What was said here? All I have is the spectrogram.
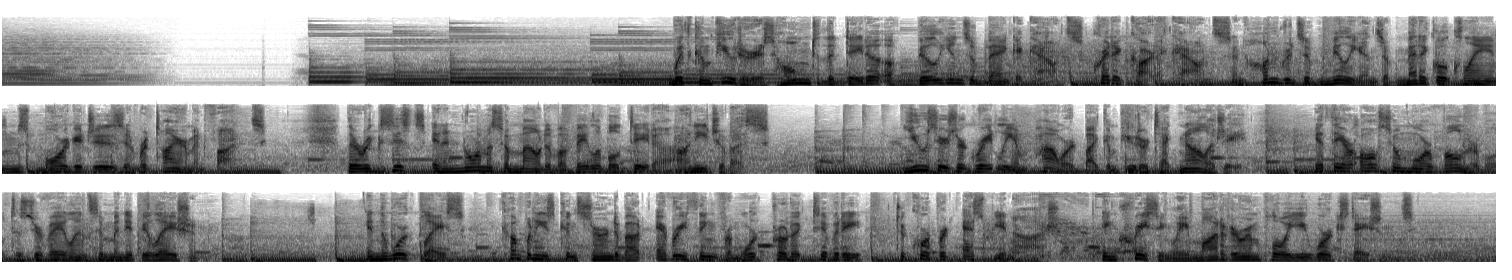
With computers home to the data of billions of bank accounts, credit card accounts, and hundreds of millions of medical claims, mortgages, and retirement funds, there exists an enormous amount of available data on each of us. Users are greatly empowered by computer technology, yet they are also more vulnerable to surveillance and manipulation. In the workplace, companies concerned about everything from work productivity to corporate espionage increasingly monitor employee workstations.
